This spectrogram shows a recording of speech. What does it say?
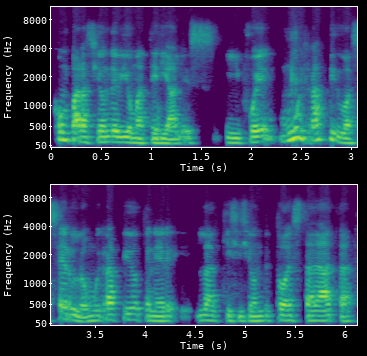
comparación de biomateriales. Y fue muy rápido hacerlo, muy rápido tener la adquisición de toda esta data,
